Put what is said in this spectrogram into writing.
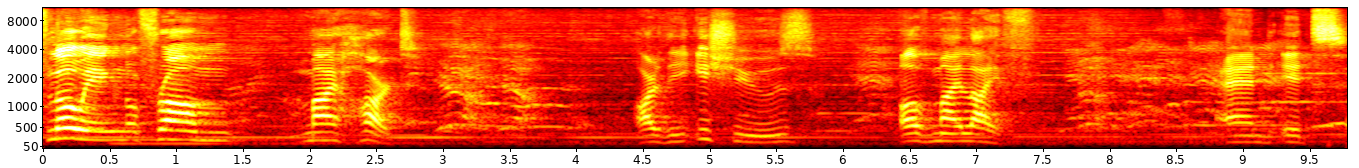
Flowing from my heart are the issues of my life and its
